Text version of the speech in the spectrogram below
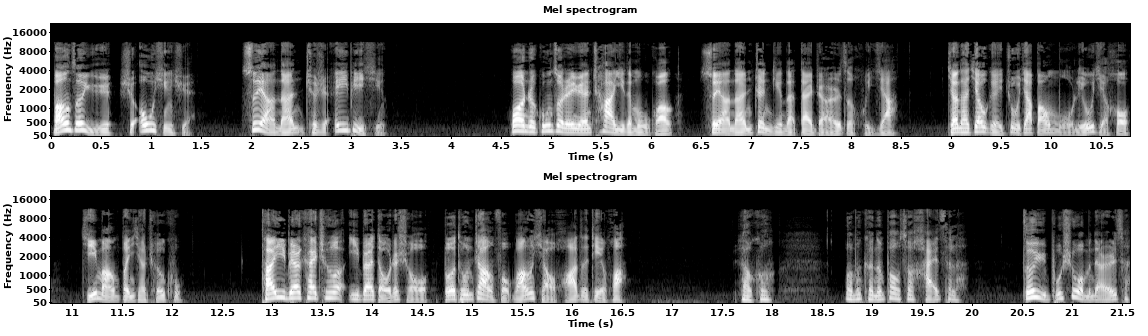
王泽宇是 O 型血，孙亚楠却是 AB 型。望着工作人员诧异的目光，孙亚楠镇定的带着儿子回家，将他交给住家保姆刘姐后，急忙奔向车库。她一边开车一边抖着手拨通丈夫王小华的电话：“老公，我们可能抱错孩子了，泽宇不是我们的儿子。”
